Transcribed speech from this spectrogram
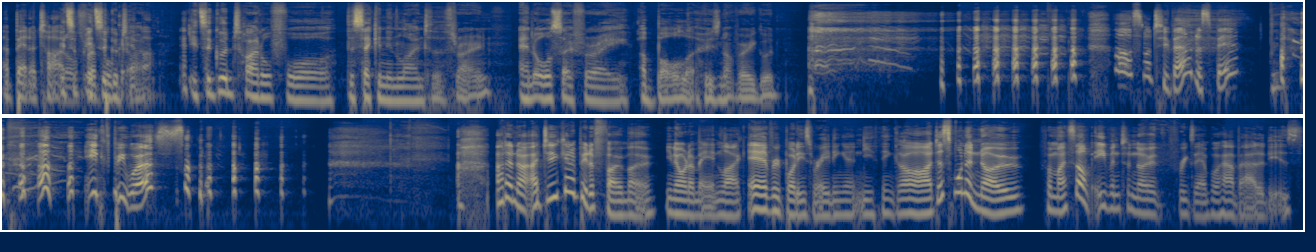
a better title It's a, for it's a a good title. it's a good title for the second in line to the throne, and also for a, a bowler who's not very good. Oh, it's not too bad, a Spare. it could be worse. I don't know. I do get a bit of FOMO. You know what I mean? Like everybody's reading it, and you think, oh, I just want to know for myself, even to know, for example, how bad it is,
